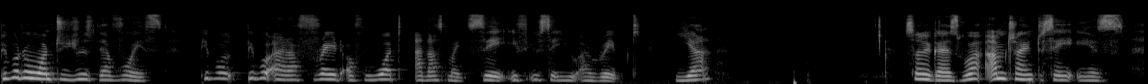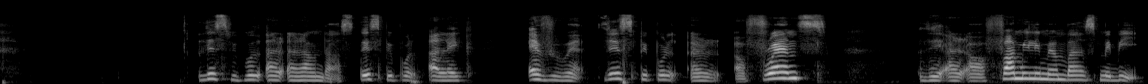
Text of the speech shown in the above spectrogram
people don't want to use their voice. People people are afraid of what others might say if you say you are raped. Yeah? Sorry guys. What i'm trying to say is these people are around us. These people are like everywhere. These people are our friends. They are our family members. Maybe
